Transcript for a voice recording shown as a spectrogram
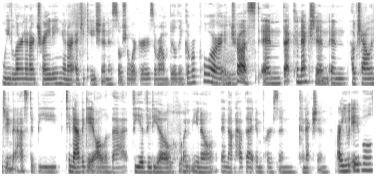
we learn in our training and our education as social workers around building good rapport mm-hmm. and trust and that connection and how challenging that has to be to navigate all of that via video mm-hmm. you know and not have that in-person connection. Are you able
